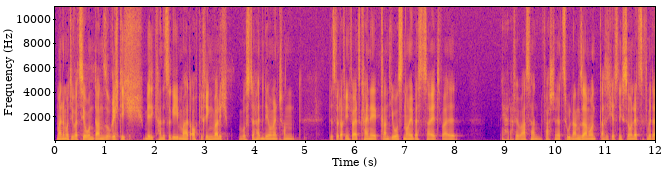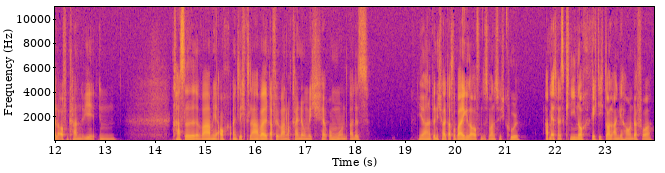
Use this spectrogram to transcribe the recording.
meine Motivation dann so richtig mir die Kante zu geben, war halt auch gering, weil ich wusste halt in dem Moment schon, das wird auf jeden Fall jetzt keine grandios neue Bestzeit, weil ja, dafür war es dann fast schon wieder zu langsam und dass ich jetzt nicht so einen letzten Kilometer laufen kann wie in Kassel war mir auch eigentlich klar, weil dafür waren auch keine um mich herum und alles. Ja, dann bin ich halt da vorbeigelaufen, das war natürlich cool. Hab mir erstmal das Knie noch richtig doll angehauen davor.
